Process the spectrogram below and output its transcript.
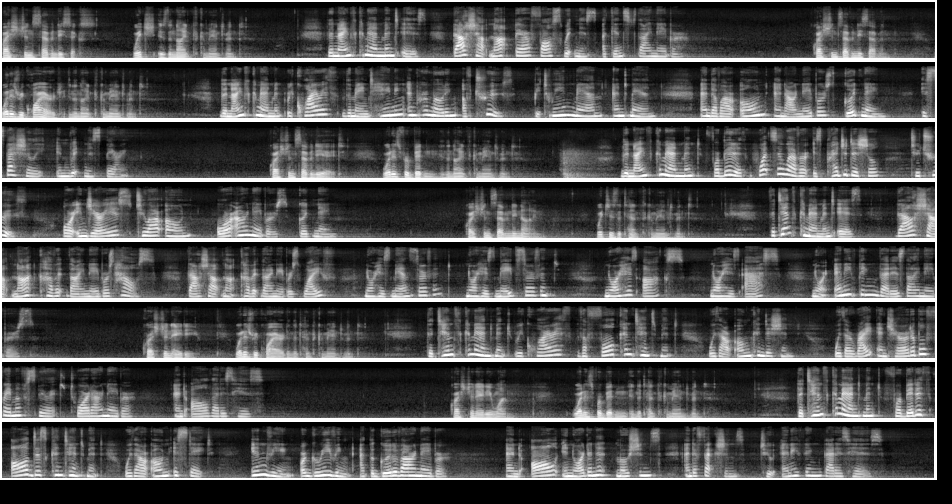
Question 76. Which is the ninth commandment? The ninth commandment is, Thou shalt not bear false witness against thy neighbor. Question 77. What is required in the ninth commandment? The ninth commandment requireth the maintaining and promoting of truth between man and man, and of our own and our neighbor's good name, especially in witness bearing. Question 78. What is forbidden in the ninth commandment? The ninth commandment forbiddeth whatsoever is prejudicial to truth, or injurious to our own or our neighbor's good name. Question 79. Which is the tenth commandment? The tenth commandment is, Thou shalt not covet thy neighbor's house. Thou shalt not covet thy neighbor's wife, nor his manservant, nor his maidservant, nor his ox, nor his ass, nor anything that is thy neighbor's. Question 80. What is required in the tenth commandment? The tenth commandment requireth the full contentment with our own condition, with a right and charitable frame of spirit toward our neighbor and all that is his. Question 81. What is forbidden in the tenth commandment? The tenth commandment forbiddeth all discontentment with our own estate, envying or grieving at the good of our neighbor, and all inordinate motions and affections to anything that is his.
